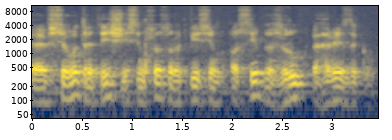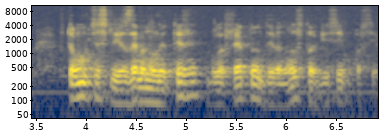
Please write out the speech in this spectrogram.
е, всього 3748 осіб з груп ризику. В тому числі за минулий тиждень було щеплено 98 осіб.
